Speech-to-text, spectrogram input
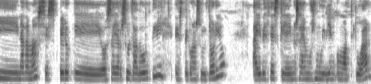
Y nada más, espero que os haya resultado útil este consultorio hay veces que no sabemos muy bien cómo actuar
